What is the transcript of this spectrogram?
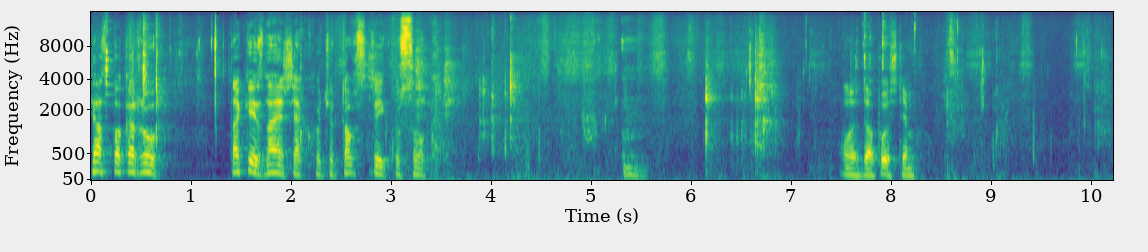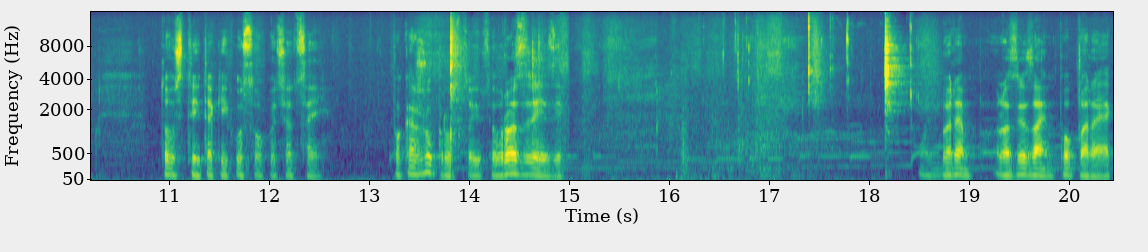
Зараз покажу такий, знаєш, як хочу, товстий кусок. Ось, допустим, товстий такий кусок, ось оцей. Покажу просто і все, в розрізі. Ось беремо, розрізаємо поперек.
